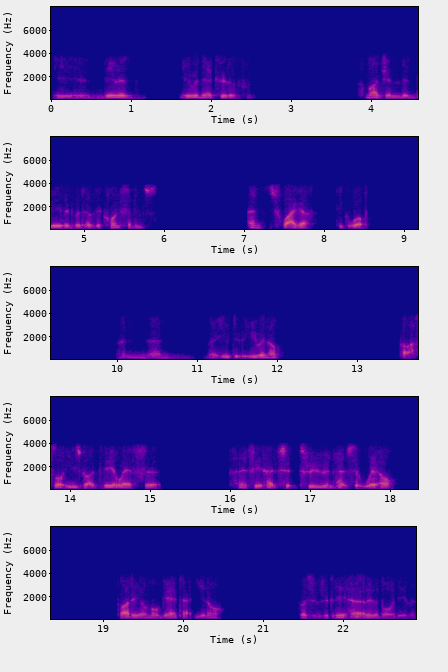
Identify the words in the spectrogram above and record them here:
he, David, you I could have imagined that David would have the confidence and swagger to go up. And and he he went up. But I thought he's got a great left foot, and if he hits it true and hits it well, Paddy will not get it, you know, because it was a great hitter of the ball, David.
